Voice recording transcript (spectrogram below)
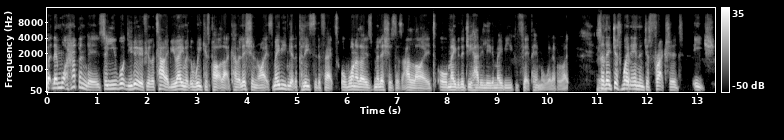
but then what happened is so you what do you do if you're the talib? You aim at the weakest part of that coalition right? So maybe you can get the police to defect or one of those militias that's allied or maybe the jihadi leader maybe you can flip him or whatever right? Yeah. so they just went in and just fractured each.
